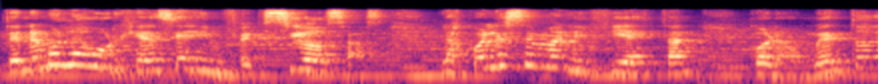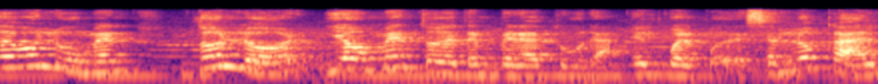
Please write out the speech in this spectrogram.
Tenemos las urgencias infecciosas, las cuales se manifiestan con aumento de volumen, dolor y aumento de temperatura, el cual puede ser local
